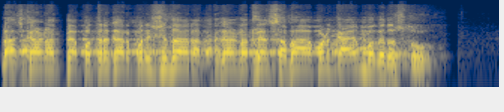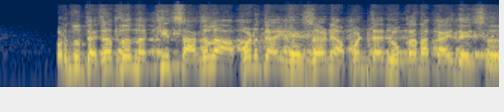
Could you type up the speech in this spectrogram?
राजकारणातल्या पत्रकार परिषदा राजकारणातल्या सभा आपण कायम बघत असतो. परंतु त्याच्यातलं नक्की चांगलं आपण काय घ्यायचं आणि आपण त्या लोकांना काय द्यायचं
